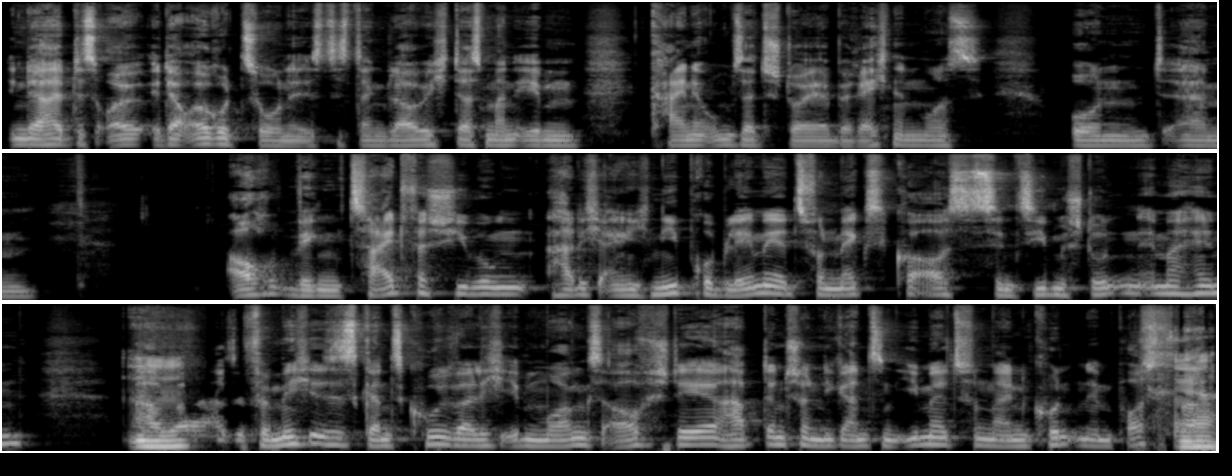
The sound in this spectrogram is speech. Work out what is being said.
innerhalb des Eu der Eurozone ist es dann, glaube ich, dass man eben keine Umsatzsteuer berechnen muss. Und ähm, auch wegen Zeitverschiebung hatte ich eigentlich nie Probleme jetzt von Mexiko aus. Es sind sieben Stunden immerhin. Mhm. Aber also für mich ist es ganz cool, weil ich eben morgens aufstehe, habe dann schon die ganzen E-Mails von meinen Kunden im Postfach, ja.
